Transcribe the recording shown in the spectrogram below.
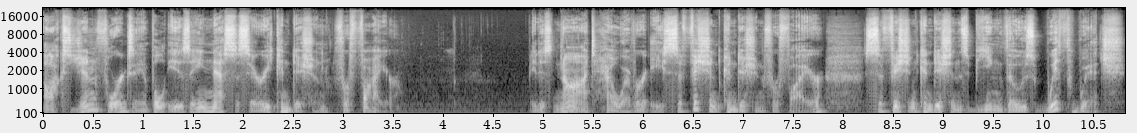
Oxygen, for example, is a necessary condition for fire. It is not, however, a sufficient condition for fire, sufficient conditions being those with which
